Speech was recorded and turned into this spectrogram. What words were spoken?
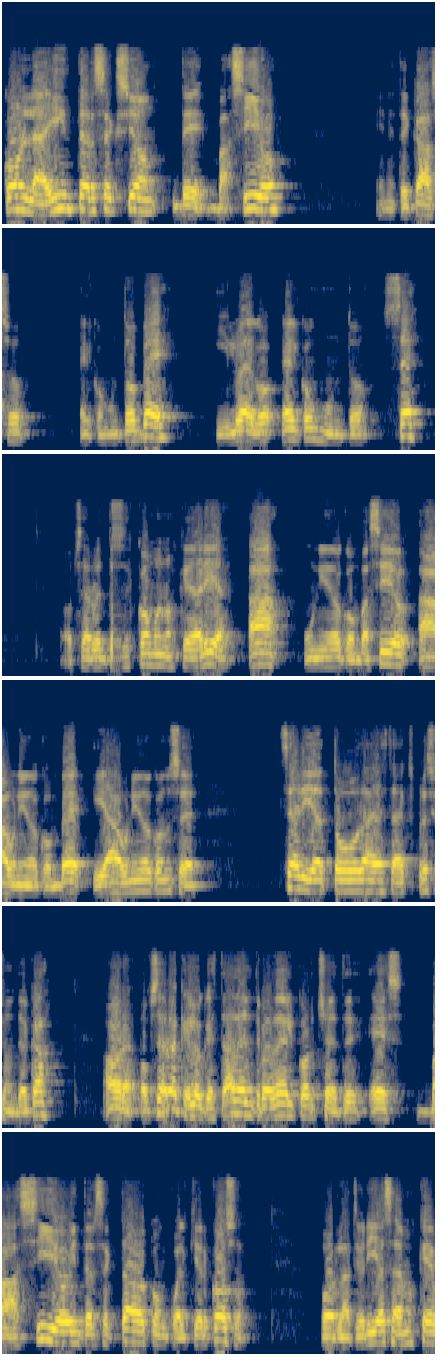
con la intersección de vacío, en este caso el conjunto B y luego el conjunto C. Observa entonces cómo nos quedaría A unido con vacío, A unido con B y A unido con C. Sería toda esta expresión de acá. Ahora, observa que lo que está dentro del corchete es vacío intersectado con cualquier cosa. Por la teoría sabemos que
